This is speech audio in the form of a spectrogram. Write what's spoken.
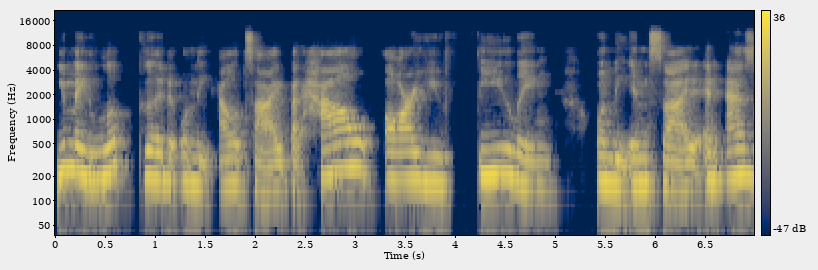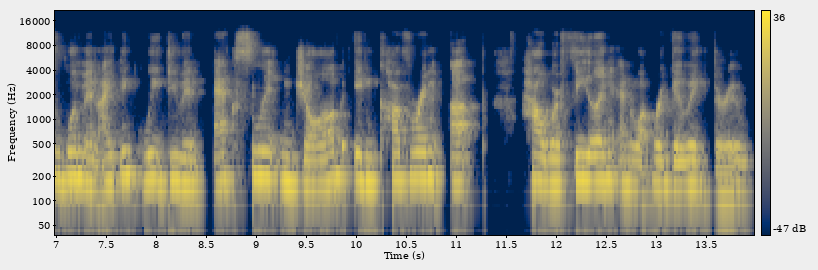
you may look good on the outside, but how are you feeling on the inside. And as women, I think we do an excellent job in covering up how we're feeling and what we're going through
